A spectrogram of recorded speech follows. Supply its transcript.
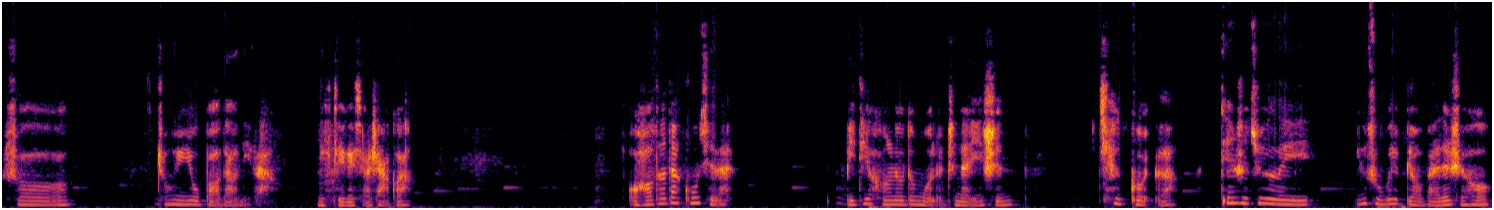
说。终于又抱到你了，你这个小傻瓜！我嚎啕大哭起来，鼻涕横流的抹了志南一身。见鬼了！电视剧里女主被表白的时候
